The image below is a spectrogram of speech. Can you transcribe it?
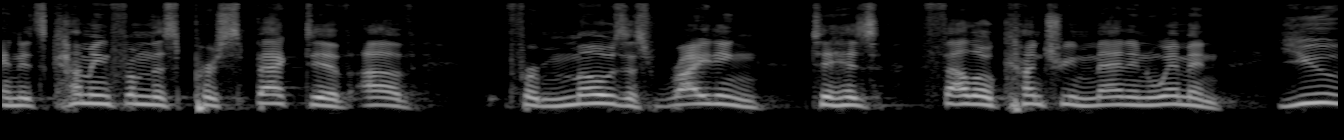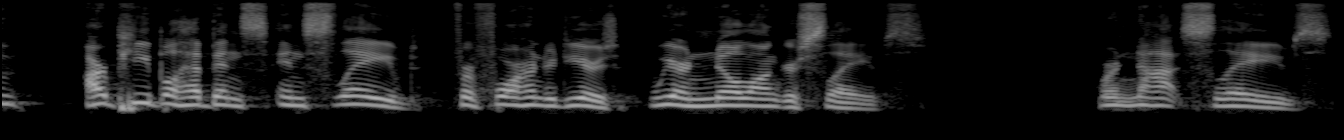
and it's coming from this perspective of, for Moses, writing to his fellow countrymen and women, you, our people have been enslaved for 400 years. We are no longer slaves. We're not slaves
